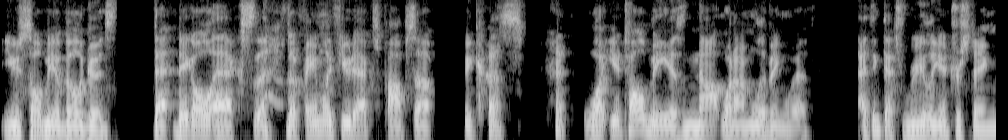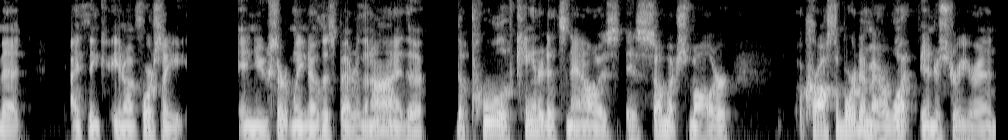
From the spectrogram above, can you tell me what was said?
You sold me a bill of goods. That big old X, the, the family feud X pops up because what you told me is not what I'm living with. I think that's really interesting that I think, you know, unfortunately, and you certainly know this better than I, the the pool of candidates now is is so much smaller across the board, no matter what industry you're in,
